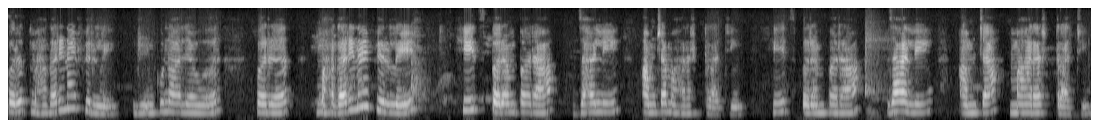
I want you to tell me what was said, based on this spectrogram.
परत माघारी नाही फिरले. जिंकून आल्यावर परत माघारी नाही फिरले. हीच परंपरा झाली आमच्या महाराष्ट्राची. हीच परंपरा झाली आमच्या महाराष्ट्राची.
